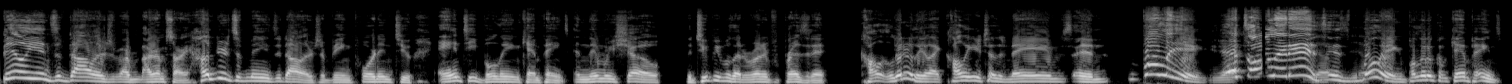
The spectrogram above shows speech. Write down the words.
Billions of dollars, or, I'm sorry, hundreds of millions of dollars are being poured into anti-bullying campaigns, and then we show the two people that are running for president call literally like calling each other names and bullying. Yep. That's all it is, yep, is yep. bullying. Political campaigns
